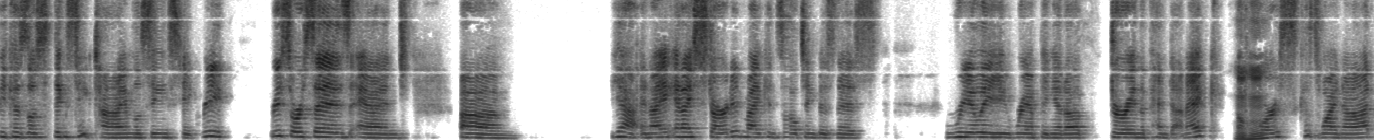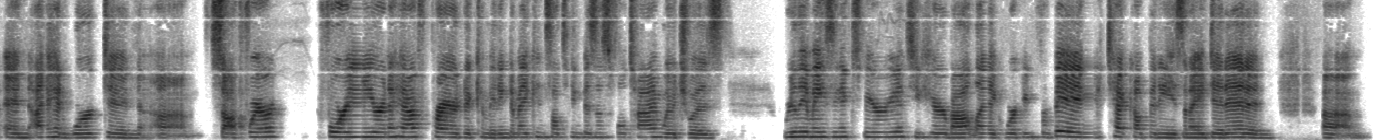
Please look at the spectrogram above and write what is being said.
because those things take time. Those things take re- resources, and um, yeah, and I and I started my consulting business really ramping it up during the pandemic, of mm-hmm. course, because why not? And I had worked in um, software for a year and a half prior to committing to my consulting business full time, which was really amazing experience. You hear about like working for big tech companies, and I did it, and um,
